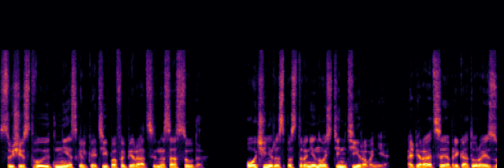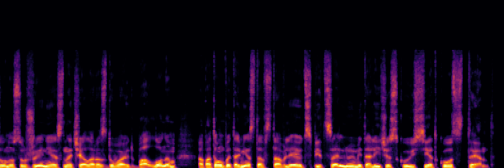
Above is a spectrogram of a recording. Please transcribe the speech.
Существует несколько типов операций на сосудах. Очень распространено стентирование – Операция, при которой зону сужения сначала раздувают баллоном, а потом в это место вставляют специальную металлическую сетку стенд.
